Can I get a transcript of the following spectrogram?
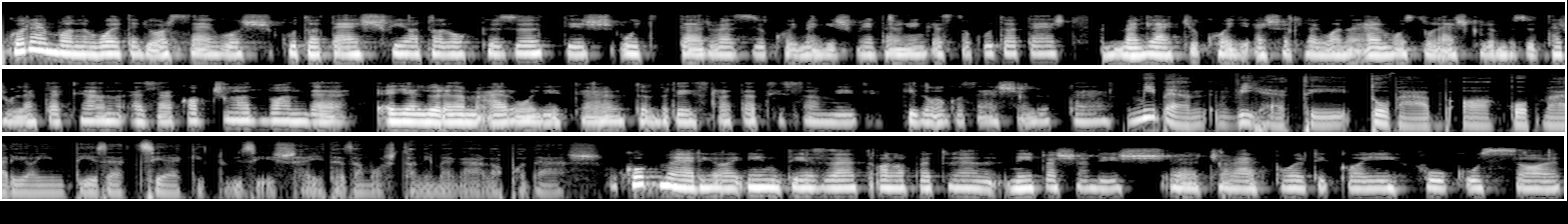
Korábban volt egy országos kutatás fiatalok között, és úgy tervezzük, hogy megismételnénk ezt a kutatást. Meglátjuk, hogy esetleg van elmozdulás különböző területeken ezzel kapcsolatban, de egyelőre nem árulnék el több részletet, hiszen még kidolgozás előtt áll. Miben viheti tovább a Kopmária Intézet célkitűzéseit ez a mostani megállapodás? A Kopmária Intézet alapvetően népesedés családpolitikai fókusszal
